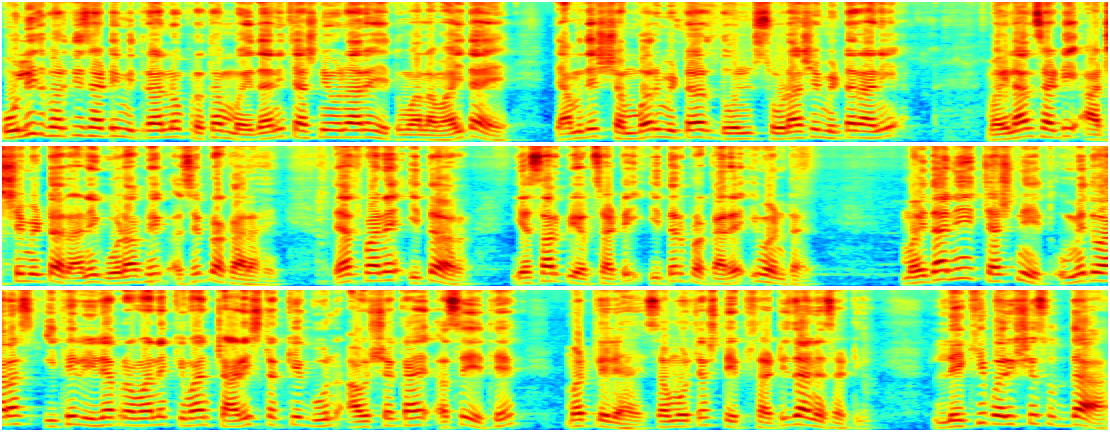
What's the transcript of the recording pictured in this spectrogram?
पोलीस भरतीसाठी मित्रांनो प्रथम मैदानी चाचणी होणार आहे हे तुम्हाला माहीत आहे. त्यामध्ये शंभर मीटर दोन सोळाशे मीटर आणि महिलांसाठी आठशे मीटर आणि गोडाफेक असे प्रकार आहे. त्याचप्रमाणे इतर एस आर पी एफसाठी इतर प्रकारे इव्हेंट आहे. मैदानी चाचणीत उमेदवारास इथे लिहिल्याप्रमाणे किमान चाळीस टक्के गुण आवश्यक आहे असे इथे म्हटलेले आहे. समोरच्या स्टेपसाठी जाण्यासाठी. लेखी परीक्षेसुद्धा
